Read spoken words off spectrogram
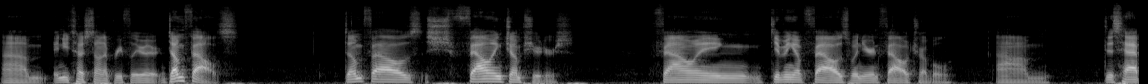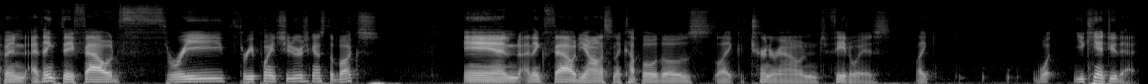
Um, and you touched on it briefly earlier. Dumb fouls, dumb fouls, sh- fouling jump shooters, fouling, giving up fouls when you're in foul trouble. Um, this happened. I think they fouled three three point shooters against the Bucks, and I think fouled Giannis in a couple of those like turnaround fadeaways. Like, what you can't do that.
